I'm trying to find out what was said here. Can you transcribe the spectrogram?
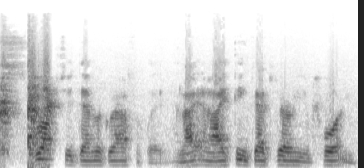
structured demographically, and I and I think that's very important.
